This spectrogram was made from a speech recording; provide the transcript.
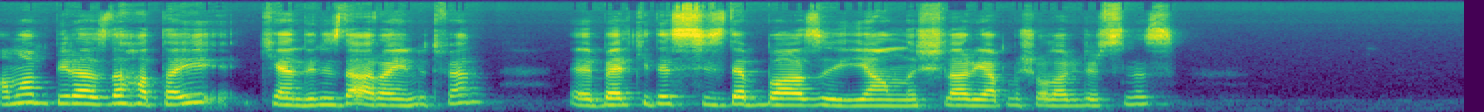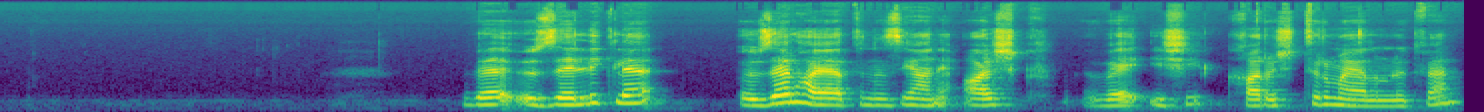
Ama biraz da hatayı kendinizde arayın lütfen. E, belki de sizde bazı yanlışlar yapmış olabilirsiniz. Ve özellikle özel hayatınız yani aşk ve işi karıştırmayalım lütfen.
